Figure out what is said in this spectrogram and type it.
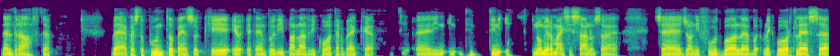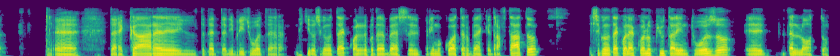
del draft. Beh, a questo punto penso che è, è tempo di parlare di quarterback. Eh, in, in, in, I nomi ormai si sanno, c'è Johnny Football, Blake Bortles, eh, Derek Carr, il tetete di Bridgewater. Ti chiedo secondo te quale potrebbe essere il primo quarterback draftato e secondo te qual è quello più talentuoso eh, dell'otto?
